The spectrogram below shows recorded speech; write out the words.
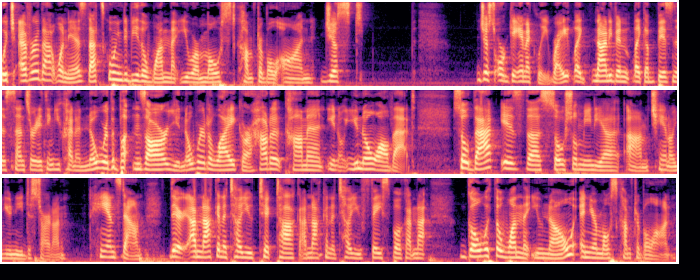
whichever that one is, that's going to be the one that you are most comfortable on just just organically, right? Like not even like a business sense or anything. You kind of know where the buttons are, you know where to like or how to comment, you know, you know all that. So that is the social media um, channel you need to start on, hands down. There, I'm not going to tell you TikTok. I'm not going to tell you Facebook. I'm not. Go with the one that you know and you're most comfortable on.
